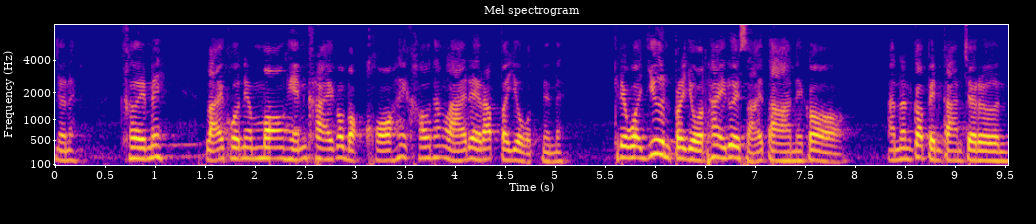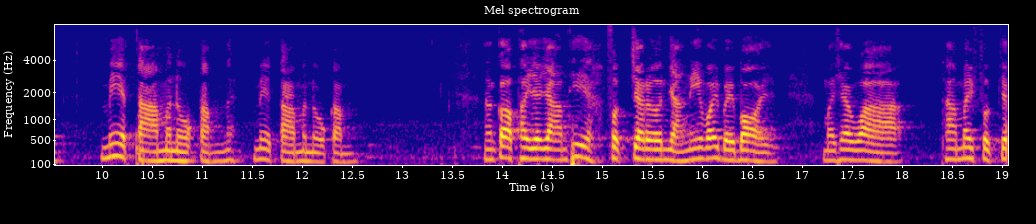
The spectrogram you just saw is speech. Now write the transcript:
เนี่ยนะเคยไหมหลายคนเนี่ยมองเห็นใครก็บอกขอให้เขาทั้งหลายได้รับประโยชน์เนี่ยนะ เรียกว่ายื่นประโยชน์ให้ด้วยสายตาเนี่ยก็ อันนั้นก็เป็นการเจริญเมตตามโนกรรมนะเมตตามโนกรรมนั่นก็พยายามที่ฝึกเจริญอย่างนี้ไว้บ่อยๆไม่ใช่ว่าถ้าไม่ฝึกเจ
